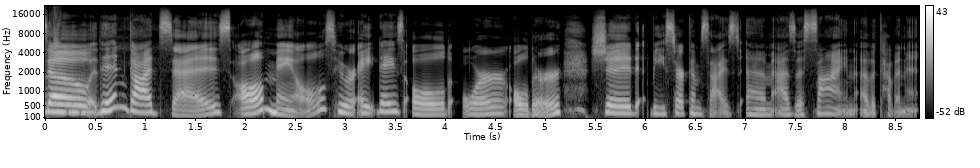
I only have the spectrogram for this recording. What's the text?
so then God says all males who are eight days old or older should be circumcised um, as a sign of a covenant.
